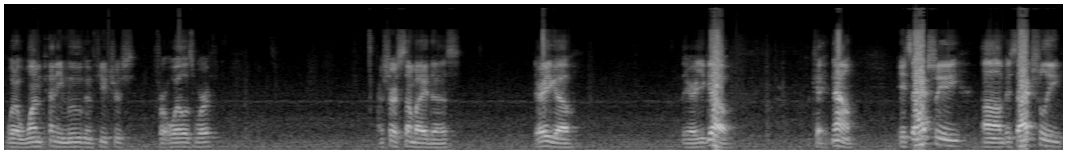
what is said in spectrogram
what a one penny move in futures for oil is worth? I'm sure somebody does. There you go. There you go. Okay, now it's actually um, it's actually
